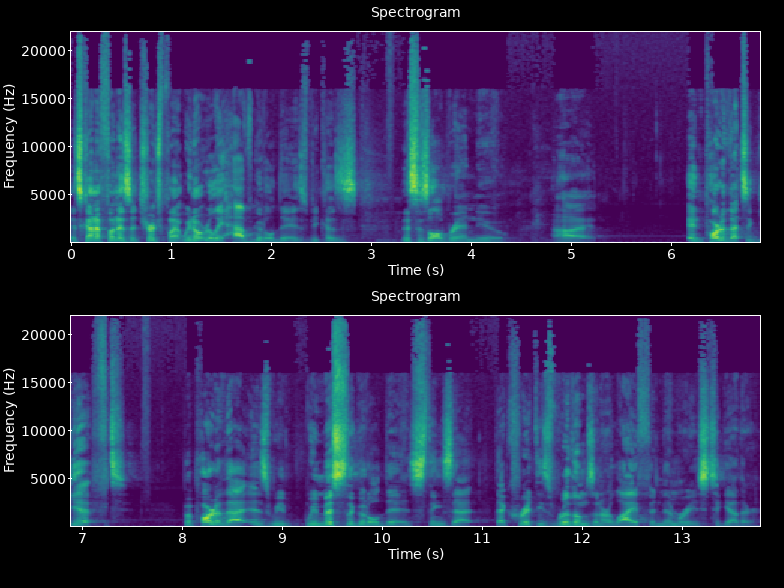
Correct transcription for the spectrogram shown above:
It's kind of fun as a church plant, we don't really have good old days because this is all brand new. Uh, and part of that's a gift. But part of that is we, we miss the good old days, things that, that create these rhythms in our life and memories together.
